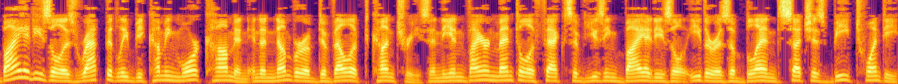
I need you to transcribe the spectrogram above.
Biodiesel is rapidly becoming more common in a number of developed countries and the environmental effects of using biodiesel either as a blend such as B20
